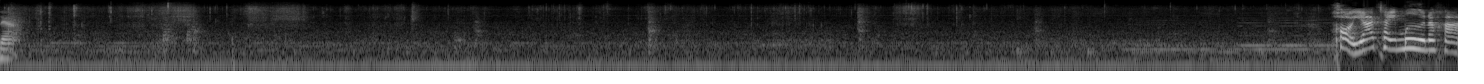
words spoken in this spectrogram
เนี่ย ขออนุญาตใช้มือนะคะ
